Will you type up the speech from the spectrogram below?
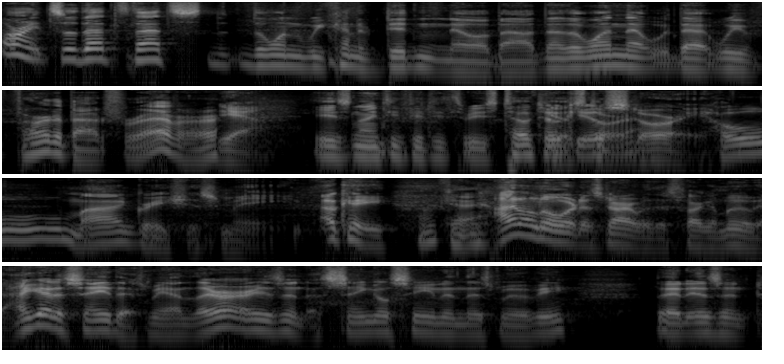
All right, so that's that's the one we kind of didn't know about. Now the one that that we've heard about forever. Yeah. Is 1953's Tokyo, Tokyo Story. Story. Oh my gracious me. Okay. Okay. I don't know where to start with this fucking movie. I got to say this, man. There isn't a single scene in this movie that isn't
